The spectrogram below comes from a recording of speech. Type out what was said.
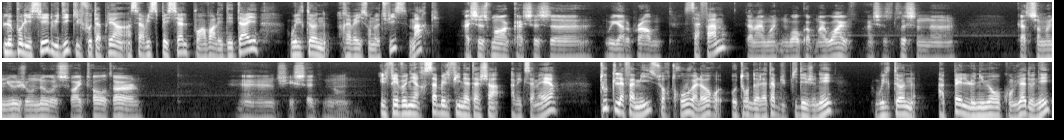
Le policier lui dit qu'il faut appeler un, un service spécial pour avoir les détails. Wilton réveille son autre fils, Mark, I says, Mark, I says, uh, we got a problem. sa femme, Then I went and woke up my wife. I says, listen, uh, got some unusual news. So I told her, and she said, no, Il fait venir sa belle-fille Natacha avec sa mère. Toute la famille se retrouve alors autour de la table du petit déjeuner. Wilton appelle le numéro qu'on lui a donné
